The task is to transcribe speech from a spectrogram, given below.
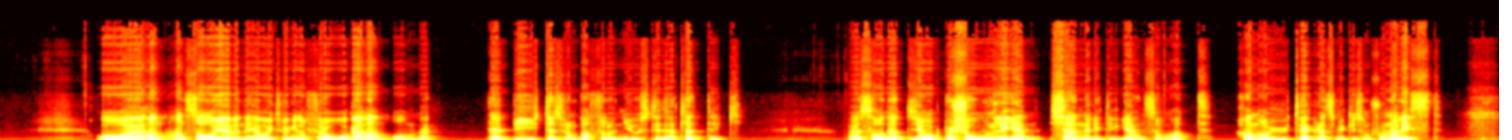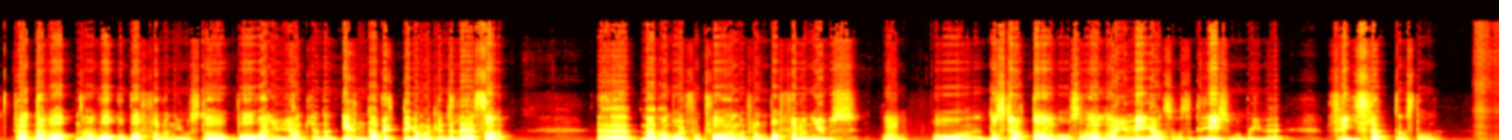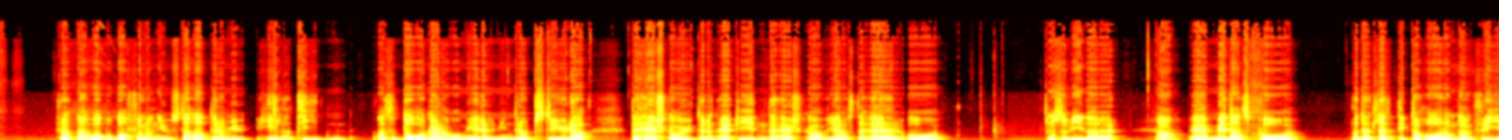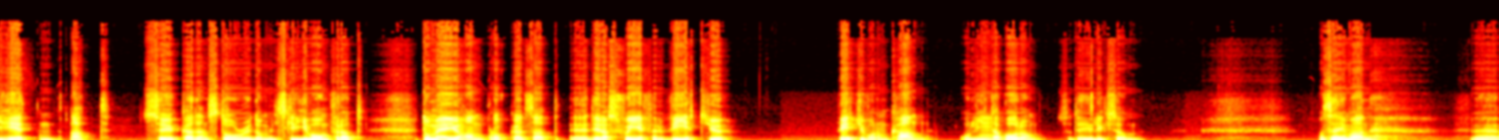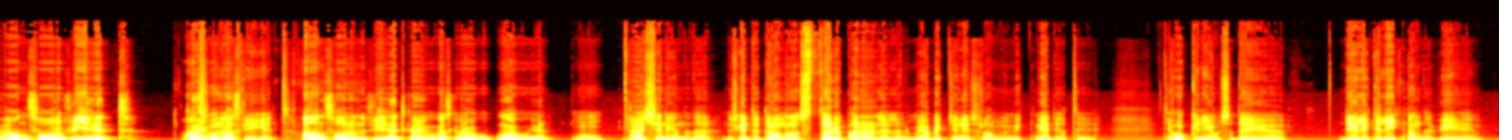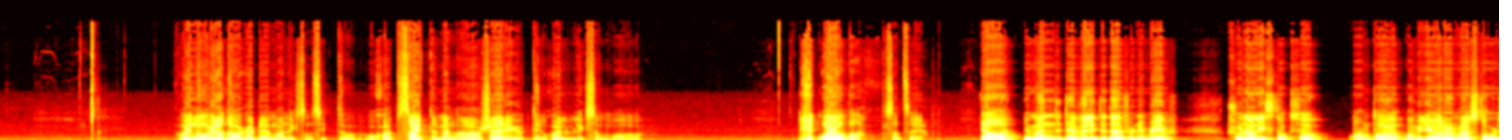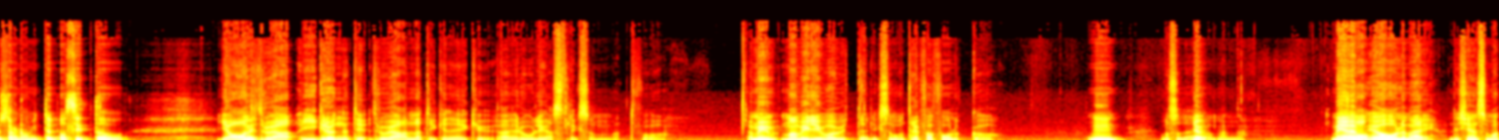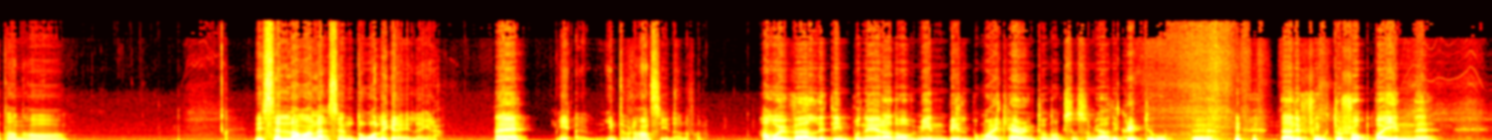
Och eh, han, han sa ju även det, jag var ju tvungen att fråga han om eh, det här bytet från Buffalo News till The Athletic. Och jag sa det att jag personligen känner lite grann som att han har utvecklats mycket som journalist. För att när han var, när han var på Buffalo News då var han ju egentligen den enda vettiga man kunde läsa. Eh, men han var ju fortfarande från Buffalo News. Mm. Och då skrattade han bara och så höll han ju med. Alltså, alltså det är ju som att bli frisläppt nästan. För att när han var på Buffalo News då hade de ju hela tiden, alltså dagarna var mer eller mindre uppstyrda. Det här ska vara ute den här tiden, det här ska göras det här och, och så vidare. Ja, Eh, medans på, på The Athletic, då har de den friheten att söka den story de vill skriva om för att de är ju handplockade så att eh, deras chefer vet ju, vet ju vad de kan och litar Mm. på dem. Så det är ju liksom, vad säger man, eh, ansvar och frihet. Ansvar under ganska- frihet. Ansvar under frihet kan ju gå ganska bra ihop många gånger. Mm. Jag känner igen det där. Nu ska jag inte dra några större paralleller, men jag bytte ju nyss från Mittmedia till, till Hockey News och det är ju det är ju lite liknande. Vi har ju några dagar där man liksom sitter och, och sköter sajter, men annars är det ju upp till en själv liksom och, och Ja. jobba, så att säga. Ja, ja, men det är väl lite därför ni blev journalist också, antar jag, att man vill göra de här storiesarna och inte bara sitta och... Ja, det tror jag. I grunden tror jag alla tycker det är kul, är roligast liksom att få... Jag menar, man vill ju vara ute liksom och träffa folk och, Mm. och sådär Ja. men... Men jag, Ja. jag håller med dig. Det känns som att han har... Det är sällan man läser en dålig grej längre. Nej, I, inte från hans sida i alla fall. Han var ju väldigt imponerad av min bild på Mike Harrington också som jag hade klippt ihop. Eh, där hade photoshoppat in eh,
